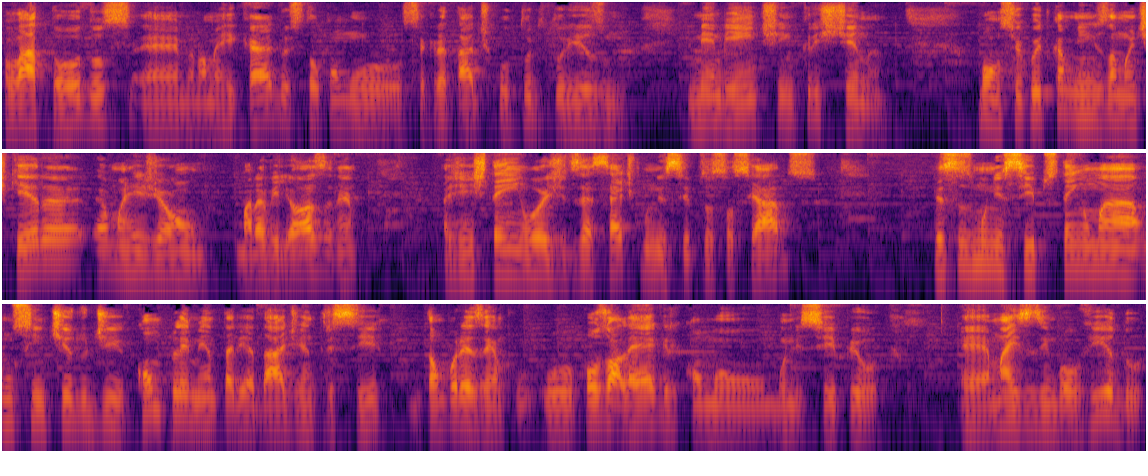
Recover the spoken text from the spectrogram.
Olá a todos, é, meu nome é Ricardo, estou como secretário de Cultura e Turismo e Meio Ambiente em Cristina. Bom, o Circuito Caminhos da Mantiqueira é uma região maravilhosa, né? A gente tem hoje 17 municípios associados. Esses municípios têm uma, um sentido de complementariedade entre si. Então, por exemplo, o Pouso Alegre, como um município é, mais desenvolvido,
